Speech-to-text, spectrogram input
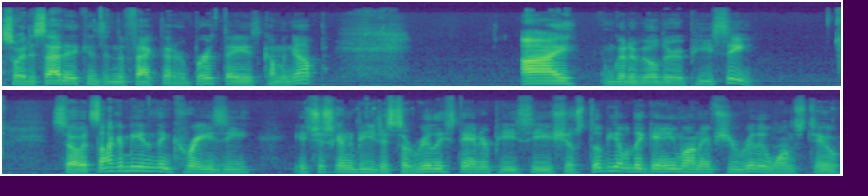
So I decided, considering the fact that her birthday is coming up, I am going to build her a PC. So it's not going to be anything crazy. It's just going to be just a really standard PC. She'll still be able to game on it if she really wants to.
